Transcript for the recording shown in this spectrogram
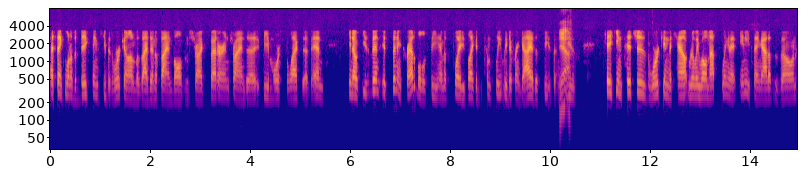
I think one of the big things he was working on was identifying balls and strikes better and trying to be more selective. And you know, he's been it's been incredible to see him at the plate. He's like a completely different guy this season. Yeah. He's taking pitches, working the count really well, not swinging at anything out of the zone.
